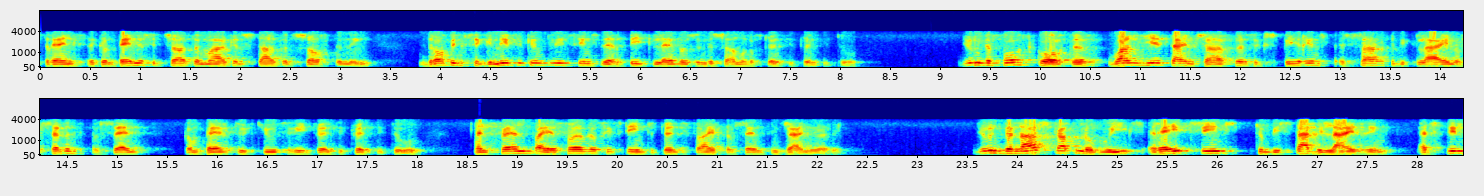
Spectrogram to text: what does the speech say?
strength, the containership charter market started softening, dropping significantly since their peak levels in the summer of 2022. During the fourth quarter, one-year time charters experienced a sharp decline of 70% compared to Q3 2022, and fell by a further 15%-25% in January. During the last couple of weeks, rates seems to be stabilizing at still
